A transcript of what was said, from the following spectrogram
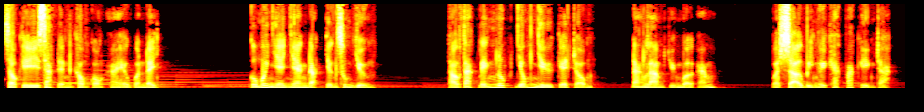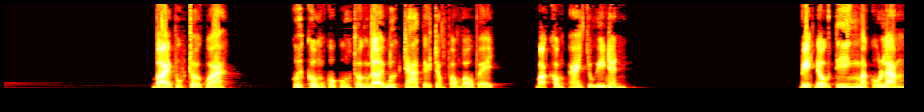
Sau khi xác định không còn ai ở quanh đây, Cô mới nhẹ nhàng đặt chân xuống giường. Thao tác lén lút giống như kẻ trộm Đang làm chuyện mờ ám Và sợ bị người khác phát hiện ra. Vài phút trôi qua, Cuối cùng cô cũng thuận lợi bước ra từ trong phòng bảo vệ Mà không ai chú ý đến. Việc đầu tiên mà cô làm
